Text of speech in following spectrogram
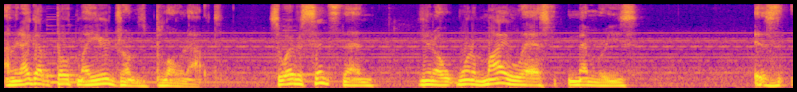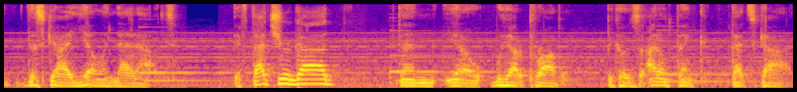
I mean, I got both my eardrums blown out. So ever since then, you know, one of my last memories is this guy yelling that out. If that's your God, then, you know, we got a problem because I don't think that's God.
